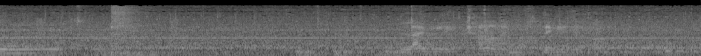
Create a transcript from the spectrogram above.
It? Lively times they are.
